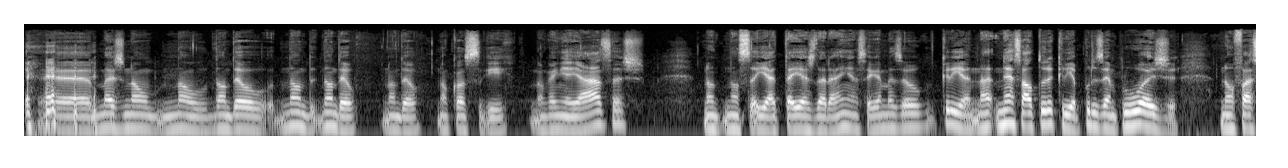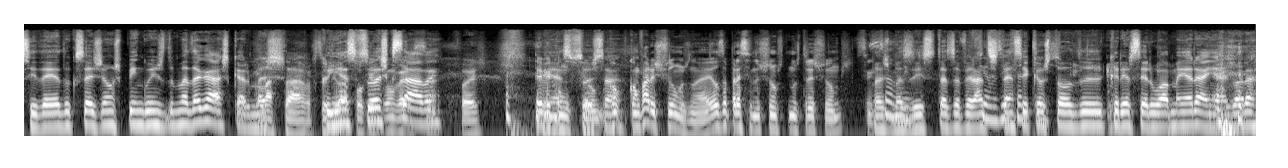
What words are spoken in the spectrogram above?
eh, mas não, não, não deu, não, não deu, não deu, não consegui, não ganhei asas, não, não saía teias de aranha, não sei mas eu queria, na- nessa altura queria, por exemplo, hoje não faço ideia do que sejam os pinguins de Madagascar, Lá mas está, conheço pessoas que sabem. Pois. Tem a ver com, filme- que com, sabem. com vários filmes, não é? Eles aparecem nos, filmes, nos três filmes. Sim. Pois, mas isso estás a ver à Filmes distância que eu infantis. estou de querer ser o Homem-Aranha. Agora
